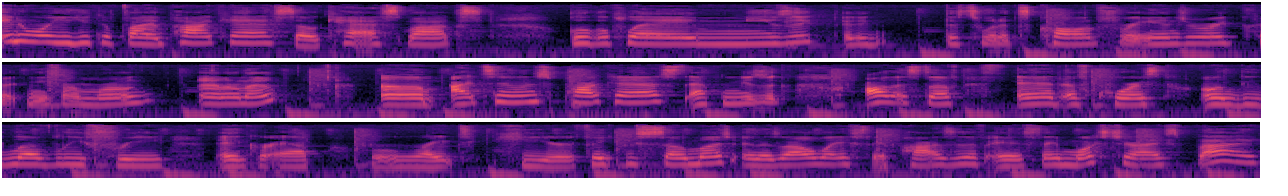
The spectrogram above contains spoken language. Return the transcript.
anywhere you can find podcasts, so Castbox, Google Play Music. I think that's what it's called for Android. Correct me if I'm wrong. I don't know. Um, iTunes, podcast, Apple Music, all that stuff, and of course on the lovely free Anchor app right here. Thank you so much, and as always, stay positive and stay moisturized. Bye.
